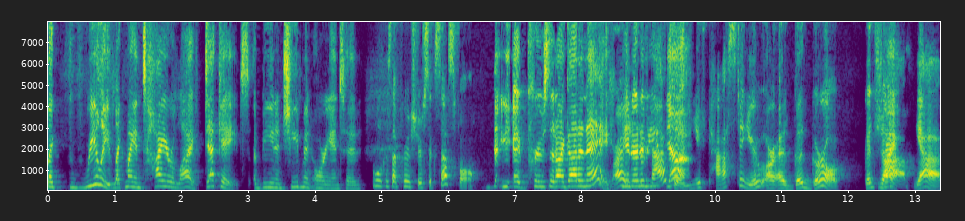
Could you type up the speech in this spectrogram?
Like, really, like my entire life, decades of being achievement oriented. Well, because that proves you're successful. It proves that I got an A. Right. You know what exactly. I mean? Yeah. You've passed it. You are a good girl good job right. yeah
